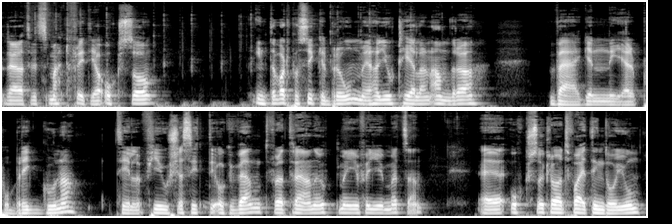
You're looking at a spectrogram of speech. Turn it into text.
relativt smärtfritt. Jag har också inte varit på cykelbron men jag har gjort hela den andra vägen ner på bryggorna till Fuchsia City och vänt för att träna upp mig inför gymmet sen. Eh, också klarat fighting-dojon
